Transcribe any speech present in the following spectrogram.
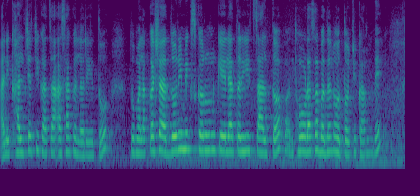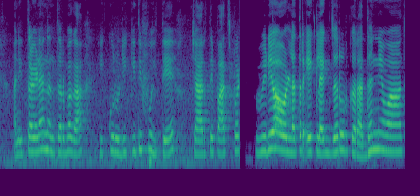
आणि खालच्या चिकाचा असा कलर येतो. तुम्हाला कशा दोन्ही मिक्स करून केल्या तरीही चालतं पण थोडासा बदल होतो चिकामध्ये. आणि तळल्यानंतर बघा ही कुरडी किती फुलते. चार ते पाच पट व्हिडिओ आवडला तर एक लाईक जरूर करा. धन्यवाद.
